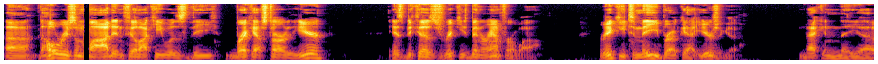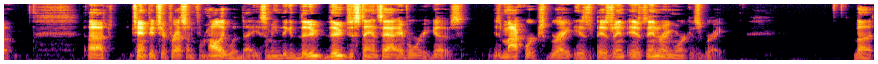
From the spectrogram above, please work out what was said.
Uh, the whole reason why I didn't feel like he was the breakout star of the year is because Ricky's been around for a while. Ricky to me broke out years ago, back in the uh, uh, championship wrestling from Hollywood days. I mean, the, the dude, dude just stands out everywhere he goes. His mic work's great. His his in, his in ring work is great. But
